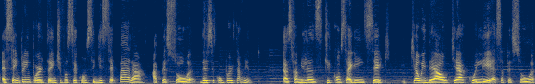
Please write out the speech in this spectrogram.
é sempre importante você conseguir separar a pessoa desse comportamento. As famílias que conseguem ser, que é o ideal, que é acolher essa pessoa,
